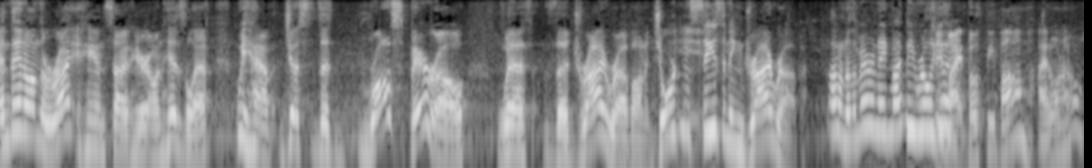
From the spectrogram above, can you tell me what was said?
And then on the right hand side here, on his left, we have just the raw sparrow with the dry rub on it. Jordan seasoning dry rub. I don't know, the marinade might be really They good. might both be bomb. I don't know.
